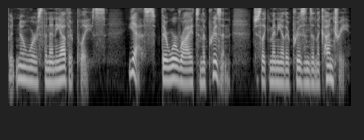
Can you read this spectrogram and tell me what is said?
but no worse than any other place. Yes, there were riots in the prison, just like many other prisons in the country.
